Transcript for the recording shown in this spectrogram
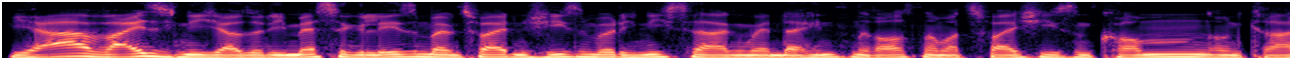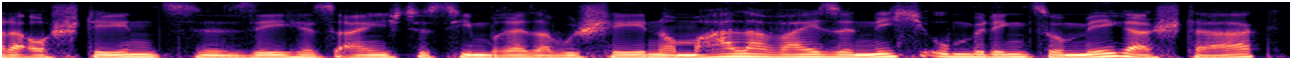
Ja, weiß ich nicht. Also die Messe gelesen beim zweiten Schießen würde ich nicht sagen. Wenn da hinten raus nochmal zwei Schießen kommen und gerade auch stehend sehe ich jetzt eigentlich das Team Bresa Boucher normalerweise nicht unbedingt so mega stark.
